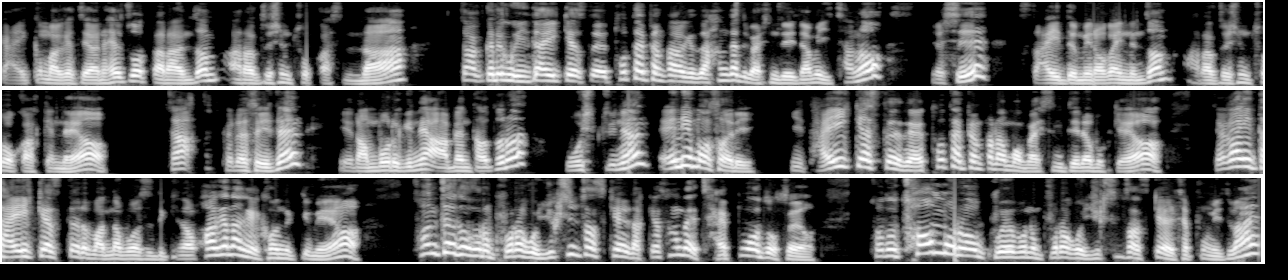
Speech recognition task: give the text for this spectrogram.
깔끔하게 재현해 주었다는 점 알아두시면 좋을 것 같습니다. 자 그리고 이 다이캐스트의 토탈 평가하기 전에 한 가지 말씀드리자면 이 차는 역시 사이드 미러가 있는 점 알아두시면 좋을 것 같겠네요. 자 그래서 이제 이 람보르기니 아벤타도르 50주년 애니버서리 이 다이캐스트에 대해 토탈 평가를 한번 말씀드려볼게요. 제가 이 다이캐스트를 만나보면서 느끼는 확연하게 그런 느낌이에요. 전체적으로 보라고 64 스케일답게 상당히 잘 뽑아줬어요. 저도 처음으로 구해보는 보라고 64 스케일 제품이지만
